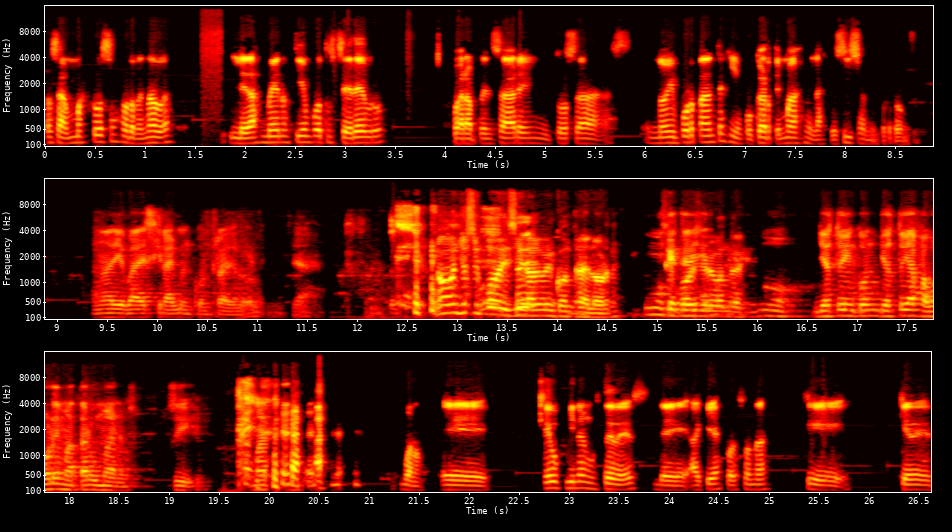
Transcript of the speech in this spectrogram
o sea, más cosas ordenadas, le das menos tiempo a tu cerebro para pensar en cosas no importantes y enfocarte más en las que sí son importantes. Nadie va a decir algo en contra del orden. No, yo sí puedo decir algo en contra del orden. ¿Qué puedo decir, no, yo estoy, en, yo estoy a favor de matar humanos. Sí. bueno, eh, ¿qué opinan ustedes de aquellas personas que, que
